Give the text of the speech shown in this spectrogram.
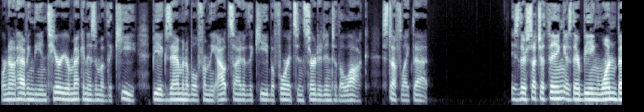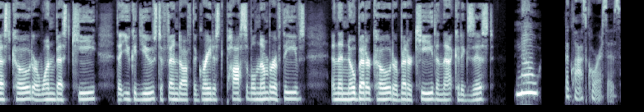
or not having the interior mechanism of the key be examinable from the outside of the key before it's inserted into the lock, stuff like that. Is there such a thing as there being one best code or one best key that you could use to fend off the greatest possible number of thieves, and then no better code or better key than that could exist? No, the class choruses.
